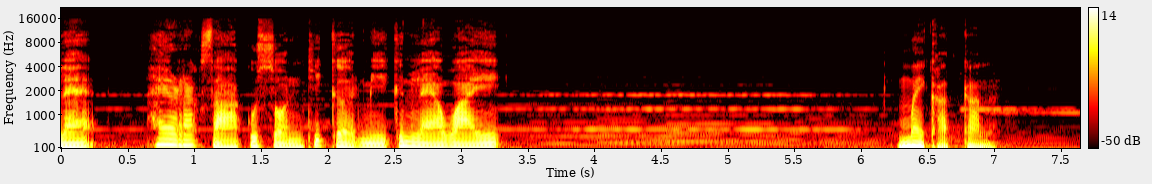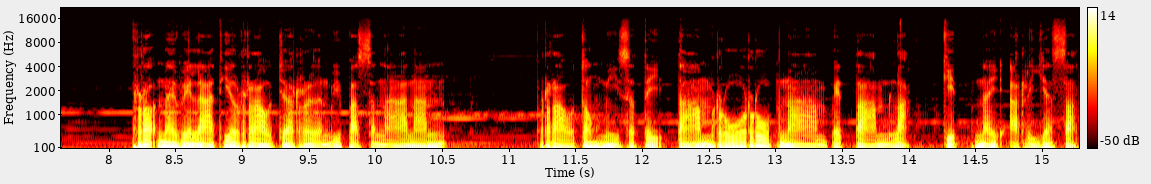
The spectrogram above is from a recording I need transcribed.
และให้รักษากุศลที่เกิดมีขึ้นแล้วไว้ ไม่ขัดกัน เพราะในเวลาที่เราจเจริญวิปัสสนานั้น เราต้องมีสติตามรู้รูปนามไปตามหลักกิจในอริยสัจ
